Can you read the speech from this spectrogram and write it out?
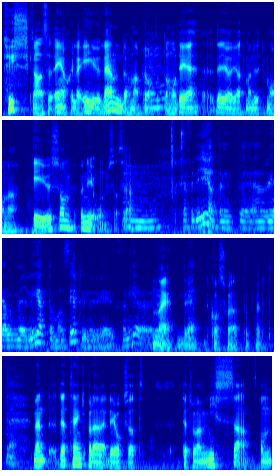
Tyskland, alltså enskilda EU-länder har man pratat Mm. om. Och det, det gör ju att man utmanar EU som union, så att säga. Mm. Ja, för det är ju egentligen inte en reell möjlighet om man ser till hur EU fungerar. eller? Nej, det är konstitutionellt inte möjligt. Nej. Men det jag tänker på där det är också att det tror man missar. Om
